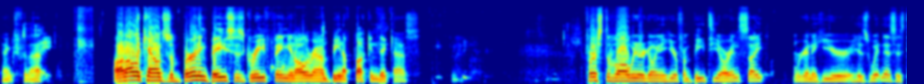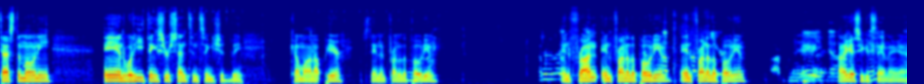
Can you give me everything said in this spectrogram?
Thanks for that. On all accounts of burning bases, griefing, and all around being a fucking dick ass. First of all, we are going to hear from BTR Insight. We're going to hear his witness, his testimony, and what he thinks your sentencing should be. Come on up here. Stand in front of the podium. In front, in front of the podium, in front of the podium. There you go. I guess you could stand there, you yeah.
